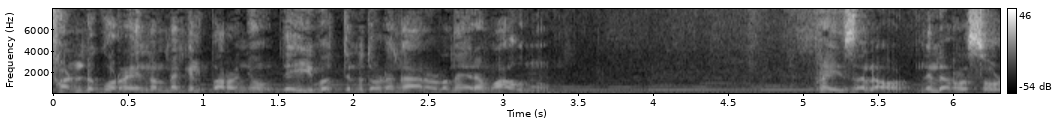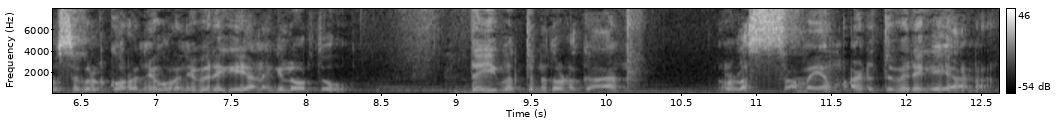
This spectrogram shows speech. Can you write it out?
ഫണ്ട് കുറയുന്നുണ്ടെങ്കിൽ പറഞ്ഞു ദൈവത്തിന് തുടങ്ങാനുള്ള നേരമാകുന്നു പ്രൈസ് അലോ നിന്റെ റിസോഴ്സുകൾ കുറഞ്ഞു കുറഞ്ഞു വരികയാണെങ്കിൽ ഓർത്തു ദൈവത്തിന് തുടക്കാൻ ഉള്ള സമയം അടുത്തു വരികയാണ്.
